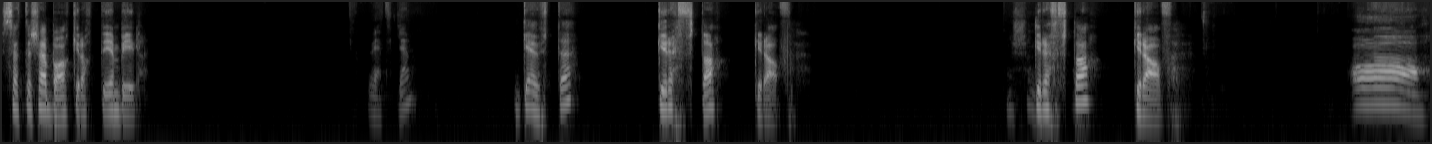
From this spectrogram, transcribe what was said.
setter seg bak rattet i en bil? Vet ikke. Gaute, Grøfta, Grav. Grøfta, Grav. Åh,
